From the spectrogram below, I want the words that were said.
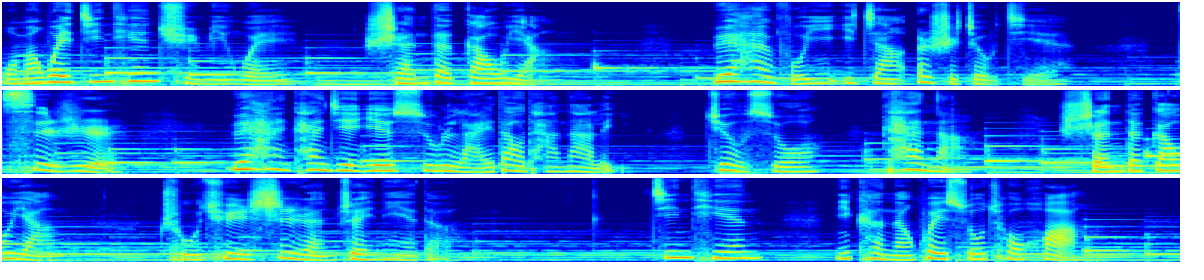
我们为今天取名为“神的羔羊”。约翰福音一章二十九节。次日，约翰看见耶稣来到他那里，就说：“看哪，神的羔羊，除去世人罪孽的。”今天你可能会说错话，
